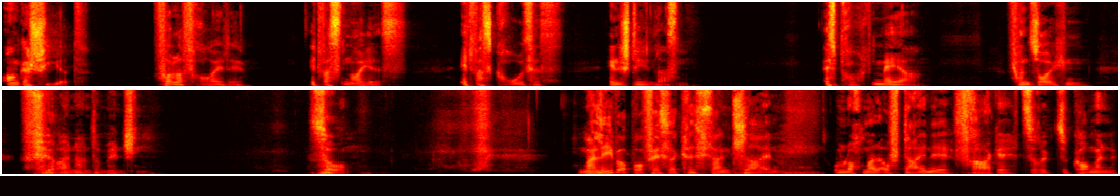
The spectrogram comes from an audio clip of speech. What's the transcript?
engagiert, voller Freude etwas Neues, etwas Großes entstehen lassen. Es braucht mehr von solchen füreinander Menschen. So. Mein lieber Professor Christian Klein, um nochmal auf deine Frage zurückzukommen,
